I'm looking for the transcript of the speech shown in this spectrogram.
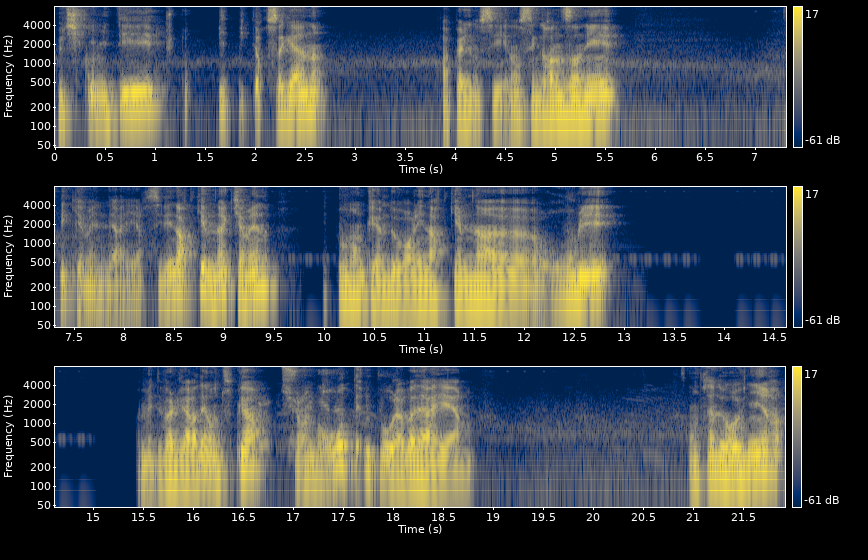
petit comité. Plutôt Peter Sagan rappelle dans ces grandes années. C'est qui amène derrière C'est Lennart Kemna qui. Étonnant quand même de voir Lennart Kemna euh, rouler. On va mettre Valverde en tout cas sur un gros tempo là-bas derrière. C'est en train de revenir.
